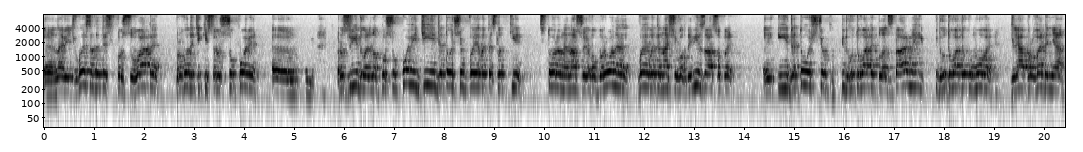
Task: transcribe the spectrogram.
навіть висадитись, форсувати, проводить якісь розшукові е, розвідувально-пошукові дії для того, щоб виявити слабкі сторони нашої оборони, виявити наші вогневі засоби. Е, І для того, щоб підготувати плацдарми і підготувати умови для проведення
